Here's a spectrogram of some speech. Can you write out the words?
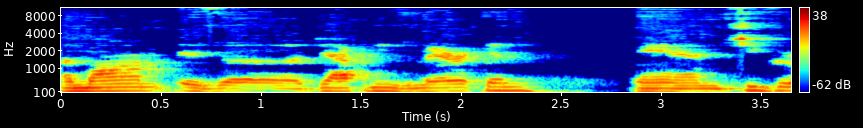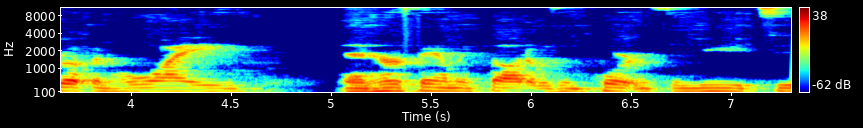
My mom is a Japanese American, and she grew up in Hawaii. And her family thought it was important for me to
